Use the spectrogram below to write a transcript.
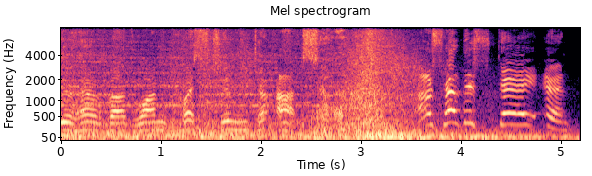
You have but one question to answer. How shall this day end?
